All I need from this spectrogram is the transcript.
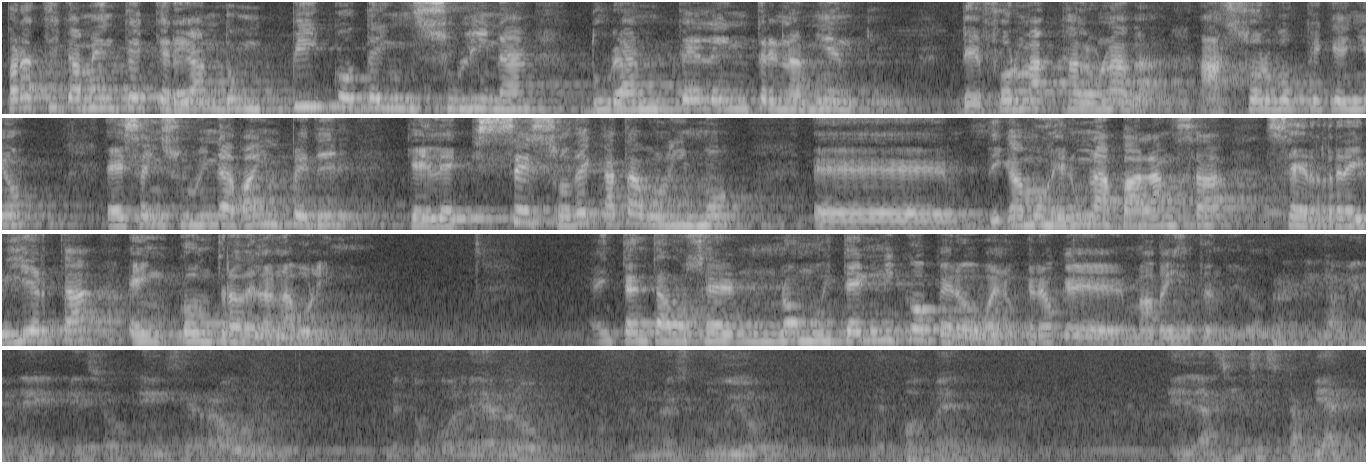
Prácticamente creando un pico de insulina durante el entrenamiento, de forma escalonada, a sorbos pequeños, esa insulina va a impedir que el exceso de catabolismo, eh, digamos, en una balanza se revierta en contra del anabolismo. He intentado ser no muy técnico, pero bueno, creo que me habéis entendido. Prácticamente eso que dice Raúl, me tocó leerlo en un estudio de PodMed. Eh, la ciencia es cambiante,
